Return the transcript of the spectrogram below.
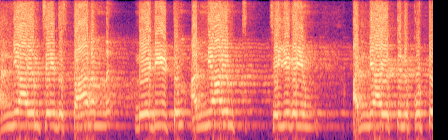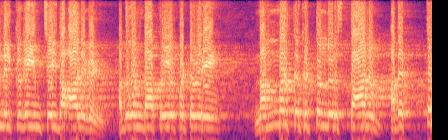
അന്യായം ചെയ്ത് സ്ഥാനം നേടിയിട്ടും അന്യായം ചെയ്യുകയും അന്യായത്തിന് കൂട്ടുനിൽക്കുകയും ചെയ്ത ആളുകൾ. അതുകൊണ്ടാ പ്രിയപ്പെട്ടവരെ നമ്മൾക്ക് കിട്ടുന്ന ഒരു സ്ഥാനം അതെത്ര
